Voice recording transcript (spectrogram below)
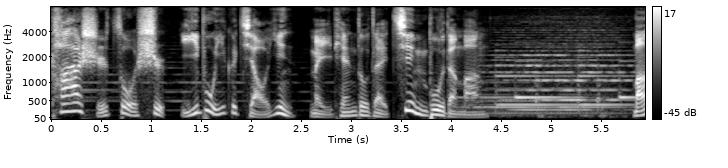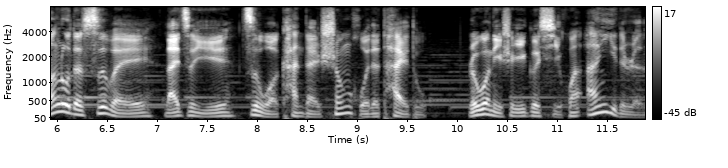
踏实做事，一步一个脚印，每天都在进步的忙。忙碌的思维来自于自我看待生活的态度。如果你是一个喜欢安逸的人，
